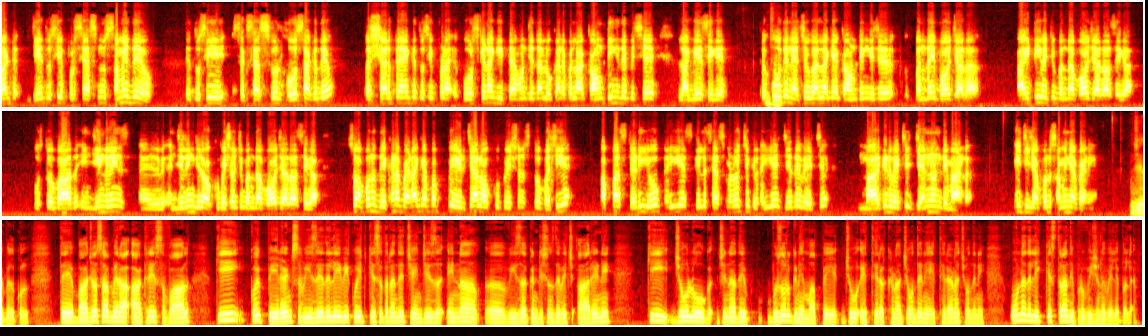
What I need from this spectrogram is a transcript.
ਬਟ ਜੇ ਤੁਸੀਂ ਇਹ ਪ੍ਰੋਸੈਸ ਨੂੰ ਸਮਝਦੇ ਹੋ ਤੇ ਤੁਸੀਂ ਸਕਸੈਸਫੁਲ ਹੋ ਸਕਦੇ ਹੋ ਪਰ ਸ਼ਰਤ ਹੈ ਕਿ ਤੁਸੀਂ ਕੋਰਸ ਕਿਹੜਾ ਕੀਤਾ? ਹੁਣ ਜਿੱਦਾਂ ਲੋਕਾਂ ਨੇ ਪਹਿਲਾਂ ਅਕਾਊਂਟਿੰਗ ਦੇ ਪਿੱਛੇ ਲੱਗੇ ਸੀਗੇ ਤੇ ਉਹਦੇ ਨੈਚੁਰਲ ਗੱਲ ਹੈ ਕਿ ਅਕਾਊਂਟਿੰਗ ਵਿੱਚ ਬੰਦਾ ਹੀ ਬਹੁਤ ਜ਼ਿਆਦਾ ਆਈਟੀ ਵਿੱਚ ਬੰਦਾ ਬਹੁਤ ਜ਼ਿਆਦਾ ਸੀਗਾ ਉਸ ਤੋਂ ਬਾਅਦ ਇੰਜੀਨੀਅਰਿੰਗ ਇੰਜੀਨੀਅਰਿੰਗ ਜਿਹੜਾ ਆਕੂਪੇਸ਼ਨ ਚ ਬੰਦਾ ਬਹੁਤ ਜ਼ਿਆਦਾ ਸੀਗਾ ਸੋ ਆਪਾਂ ਨੂੰ ਦੇਖਣਾ ਪੈਣਾ ਕਿ ਆਪਾਂ ਭੇਡ ਚਾਲ ਆਕੂਪੇਸ਼ਨਸ ਤੋਂ ਬਚੀਏ ਆਪਾਂ ਸਟੱਡੀ ਉਹ ਕਰੀਏ ਸਕਿੱਲ ਅਸੈਸਮੈਂਟ ਉਹ ਚ ਕਰਾਈਏ, ਜਿਹਦੇ ਵਿੱਚ ਮਾਰਕੀਟ ਵਿੱਚ ਜੈਨੂਨ ਡਿਮਾਂਡ ਹੈ ਇਹ ਚੀਜ਼ ਆਪਾਂ ਨੂੰ ਸਮਝਣਾ ਪੈਣੀ ਹੈ ਜੀ, ਬਿਲਕੁਲ। ਤੇ ਬਾਜਵਾ ਸਾਹਿਬ, ਮੇਰਾ ਆਖਰੀ ਸਵਾਲ, ਕਿ ਕੋਈ ਪੇਰੈਂਟਸ ਵੀਜ਼ੇ ਦੇ ਲਈ ਵੀ ਕੋਈ ਕਿਸੇ ਤਰ੍ਹਾਂ ਦੇ ਚੇਂਜਸ ਇਹਨਾਂ ਵੀਜ਼ਾ ਕੰਡੀਸ਼ਨਸ ਦੇ ਵਿੱਚ ਆ ਰਹੇ ਨੇ? ਕਿ ਜੋ ਲੋਕ, ਜਿਨ੍ਹਾਂ ਦੇ ਬਜ਼ੁਰਗ ਨੇ ਮਾਪੇ, ਜੋ ਇੱਥੇ ਰੱਖਣਾ ਚਾਹੁੰਦੇ ਨੇ, ਇੱਥੇ ਰਹਿਣਾ ਚਾਹੁੰਦੇ ਨੇ, ਉਹਨਾਂ ਦੇ ਲਈ ਕਿਸ ਤਰ੍ਹਾਂ ਦੀ ਪ੍ਰੋਵੀਜ਼ਨ ਅਵੇਲੇਬਲ ਹੈ?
